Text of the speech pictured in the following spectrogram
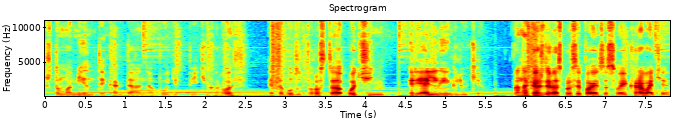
что моменты, когда она будет пить кровь, это будут просто очень реальные глюки. Она каждый раз просыпается в своей кровати,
